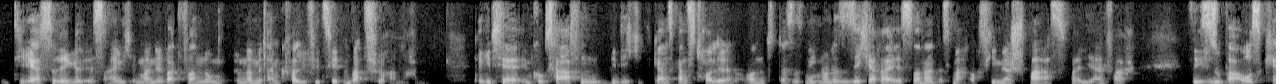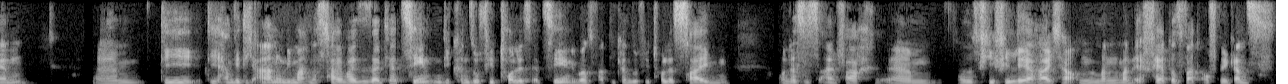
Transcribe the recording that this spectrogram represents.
die erste Regel ist eigentlich immer eine Wattwanderung immer mit einem qualifizierten Wattführer machen. Da gibt es ja in Cuxhaven wirklich ganz, ganz tolle und das ist nicht nur, dass es sicherer ist, sondern es macht auch viel mehr Spaß, weil die einfach sich super auskennen ähm, die, die haben wirklich Ahnung, die machen das teilweise seit Jahrzehnten, die können so viel Tolles erzählen über das Watt, die können so viel Tolles zeigen. Und das ist einfach ähm, also viel, viel lehrreicher und man, man erfährt das Watt auf eine ganz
